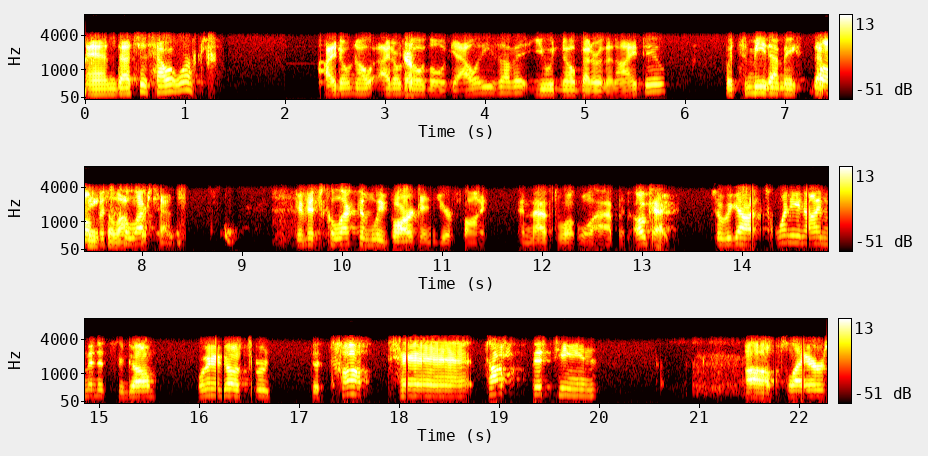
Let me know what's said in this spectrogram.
and that's just how it works. I don't know. I don't Yep. know the legalities of it. You would know better than I do, but to me, that makes that Well, makes a lot more sense. If it's collectively bargained, you're fine, and that's what will happen. Okay, so we got 29 minutes to go. We're going to go through the top 10, top 15 uh, players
